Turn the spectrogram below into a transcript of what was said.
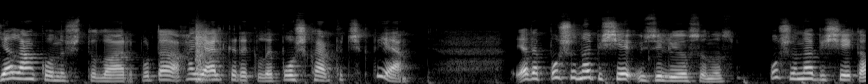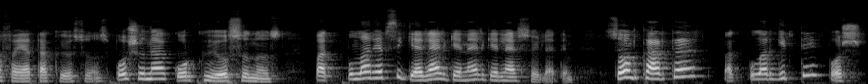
yalan konuştular. Burada hayal kırıklığı, boş kartı çıktı ya. Ya da boşuna bir şey üzülüyorsunuz. Boşuna bir şey kafaya takıyorsunuz. Boşuna korkuyorsunuz. Bak bunlar hepsi genel genel genel söyledim. Son kartı bak bunlar gitti boş.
